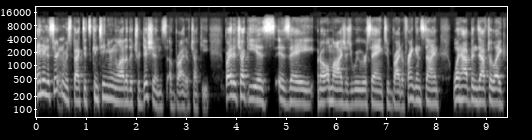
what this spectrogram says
And in a certain respect it's continuing a lot of the traditions of bride of chucky. Bride of chucky is is a an homage as we were saying to bride of frankenstein. What happens after like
